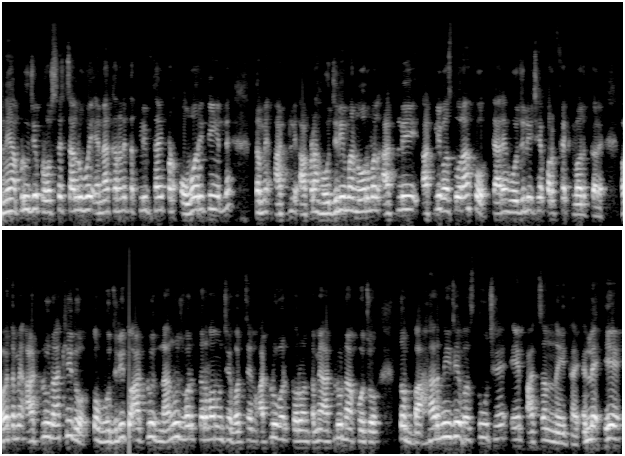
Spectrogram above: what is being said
અને આપણું જે પ્રોસેસ ચાલુ હોય એના કારણે તકલીફ થાય. પણ ઓવર ઇટિંગ એટલે તમે આટલી, આપણા હોજરીમાં નોર્મલ આટલી આટલી વસ્તુ રાખો, ત્યારે હોજરી છે પરફેક્ટ વર્ક કરે. હવે તમે આટલું નાખી દો તો હોજરી તો આટલું જ નાનું જ વર્ક કરવાનું છે વચ્ચેનું. આટલું વર્ક કરવાનું તમે આટલું નાખો છો તો બહારની જે વસ્તુ છે એ પાચન નહીં થાય. એટલે એ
